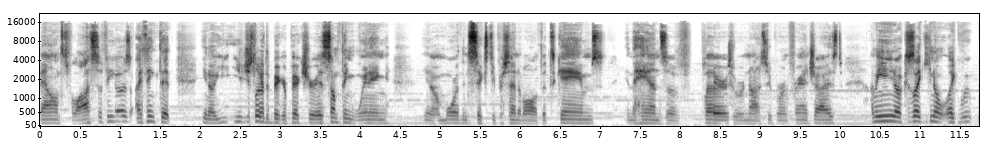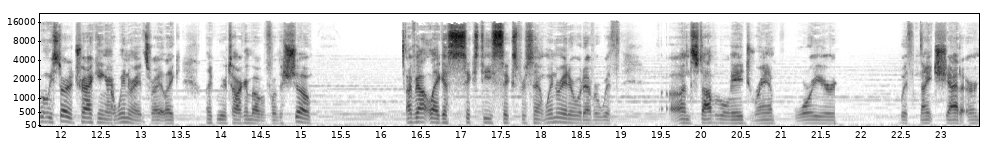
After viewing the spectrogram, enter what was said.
balanced philosophy goes, I think that you know you, you just look at the bigger picture. Is something winning, you know, more than sixty percent of all of its games in the hands of players who are not super enfranchised? I mean, you know, because like you know, like we, when we started tracking our win rates, right? Like like we were talking about before the show, I've got like a sixty-six percent win rate or whatever with unstoppable rage ramp warrior with Night Shadow or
